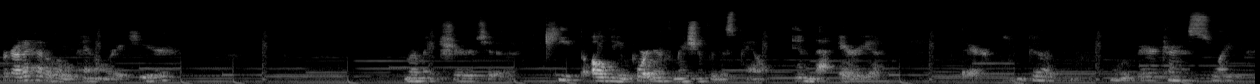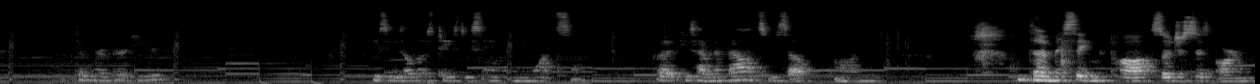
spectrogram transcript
forgot I had a little panel right here. I'm gonna make sure to keep all the important information for this panel in that area there. Got bear trying to swipe the river here. He sees all those tasty salmon and he wants some, but he's having to balance himself on the missing paw, so just his arm.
